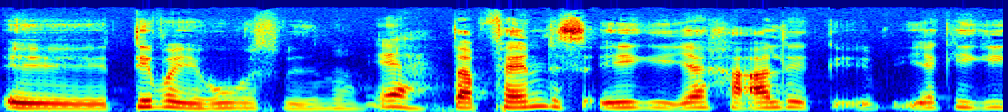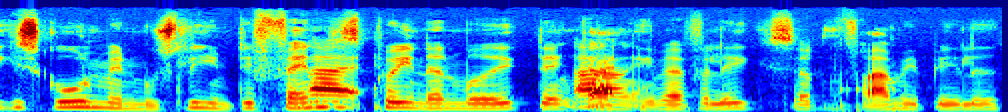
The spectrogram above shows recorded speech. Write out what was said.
Øh, det var Jehovas vidner. Ja. Der fandtes ikke, jeg har aldrig, jeg gik ikke i skole med en muslim, det fandtes Nej. På en eller anden måde ikke dengang, Nej. i hvert fald ikke sådan frem i billedet.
